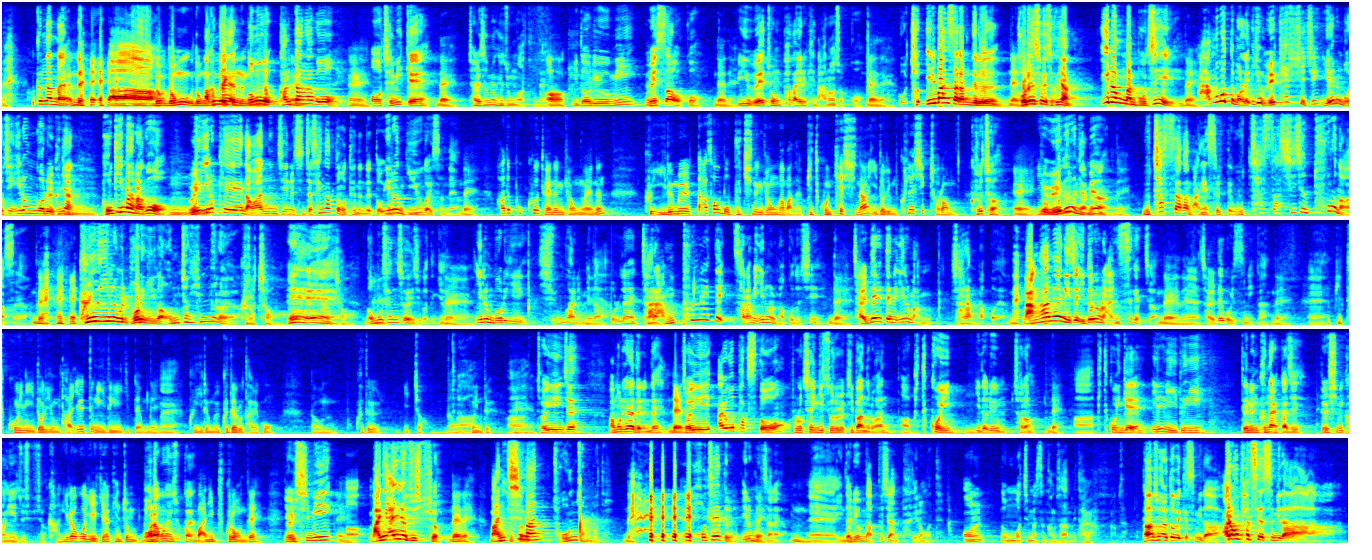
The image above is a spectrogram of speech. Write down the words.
끝. 네. 끝났나요? 네. 아, 너무 너무 너무 아 근데 끊는 너무 건가? 간단하고 네. 어, 재밌게 네. 잘 설명해 준 것 같은데. 어. 이더리움이 왜 싸웠고 네네. 이 왜 종파가 이렇게 나눠졌고 네네. 어, 저 일반 사람들은 네. 거래소에서 그냥 이름만 보지 네. 아무것도 몰라 이게 왜 캐시지 얘는 뭐지 이런 거를 그냥 음. 보기만 하고 왜 이렇게 나왔는지는 진짜 생각도 못했는데 또 이런 이유가 있었네요. 네. 하드 포크 되는 경우에는 그 이름을 따서 뭐 붙이는 경우가 많아요. 비트코인 캐시나 이더리움 클래식처럼. 그렇죠. 네. 이게 왜 그러냐면 네. 우차사가 망했을 때 우차사 시즌 2로 나왔어요. 네. 그 이름을 버리기가 엄청 힘들어요. 그렇죠. 예, 예. 그렇죠. 너무 생소해지거든요. 네. 이름 버리기 쉬운 거 아닙니다. 네. 원래 잘 안 풀릴 때 사람이 이름을 바꾸듯이 네. 잘 될 때는 이름 잘 안 바꿔요. 망하면 이제 이더리움을 안 쓰겠죠. 네, 네. 예, 잘 되고 있으니까. 네. 예. 비트코인이 이더리움 다 1등, 2등이기 때문에 네. 그 이름을 그대로 달고 나온 포크들 있죠. 나온 아, 코인들. 아, 네. 저희 이제 마무리해야 되는데 네, 네. 저희 알고팍스도 블록체인 기술을 기반으로 한 어, 비트코인, 이더리움처럼 네. 아, 비트코인계 1, 2등이 되는 그날까지 열심히 강의해 주십시오. 강의라고 얘기하기는 좀 뭐라고 해줄까요? 많이 부끄러운데. 열심히 네. 어, 많이 알려주십시오. 네네. 많지만 좋은 정보들, 네. 예, 호재들 이런 거 네. 있잖아요. 음. 예, 이더리움 나쁘지 않다 이런 것들. 오늘 너무 멋진 말씀 감사합니다. 아유, 감사합니다. 다음 시간에 또 뵙겠습니다. 알고팍스였습니다.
